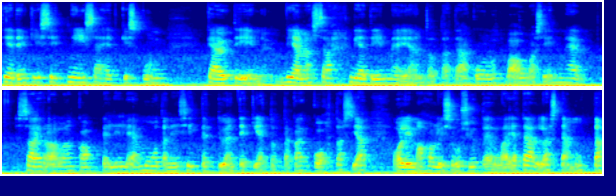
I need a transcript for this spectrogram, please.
tietenkin sit niissä hetkissä, kun käytiin viemässä, vietiin meidän tota, tämä kuollut vauva sinne sairaalan kappelille ja muuta, niin sitten työntekijät totta kai kohtas ja oli mahdollisuus jutella ja tällaista, mutta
